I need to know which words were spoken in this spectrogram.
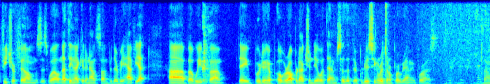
feature films as well. Nothing I could announce on their behalf yet, uh, but we've uh, they we're doing an overall production deal with them so that they're producing original programming for us. So,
